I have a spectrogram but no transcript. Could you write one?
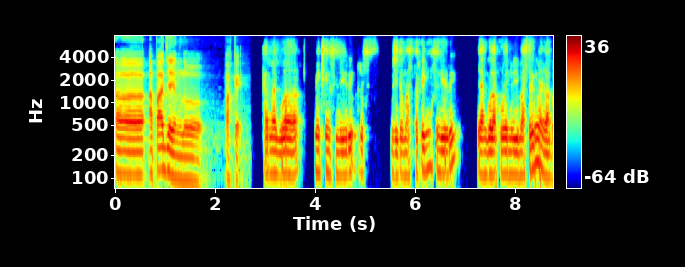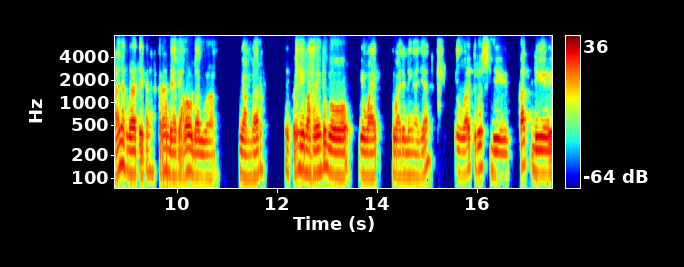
uh, apa aja yang lo pakai? Karena gue mixing sendiri, terus di situ mastering sendiri. Yang gue lakuin di mastering nggak banyak berarti kan, karena dari awal udah gue gambar. Di mastering tuh gue di white, di widening aja, di white terus di cut di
